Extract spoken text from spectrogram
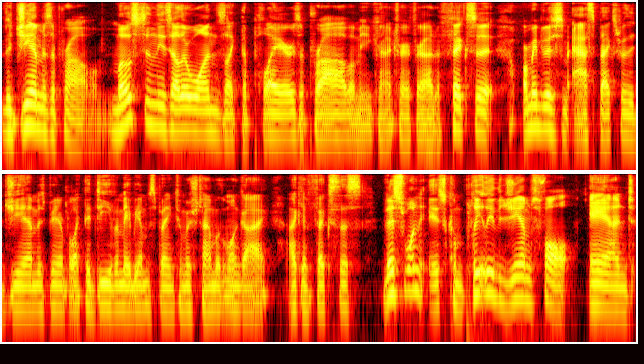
the GM is a problem. Most in these other ones, like the player is a problem, and you kind of try to figure out how to fix it. Or maybe there's some aspects where the GM is being able, like the diva, maybe I'm spending too much time with one guy. I can fix this. This one is completely the GM's fault, and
